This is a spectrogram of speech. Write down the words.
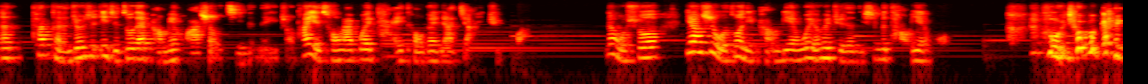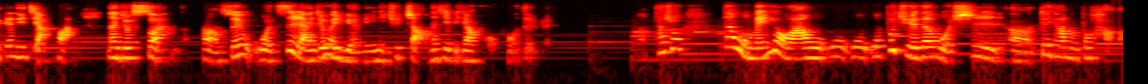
那他可能就是一直坐在旁边划手机的那一种，他也从来不会抬头跟人家讲一句话。那我说，要是我坐你旁边，我也会觉得你是不是讨厌我，我就不敢跟你讲话，那就算了。啊，所以我自然就会远离你，去找那些比较活泼的人。啊，他说，但我没有啊，我我我我不觉得我是呃对他们不好的。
